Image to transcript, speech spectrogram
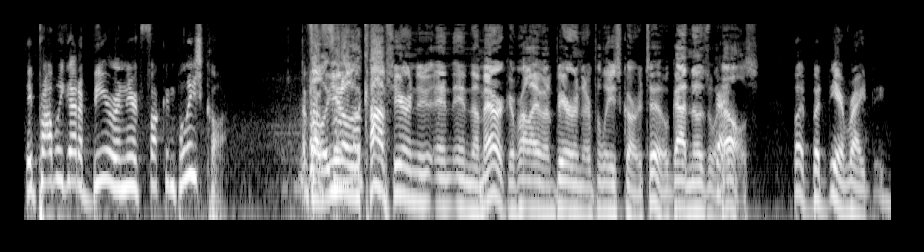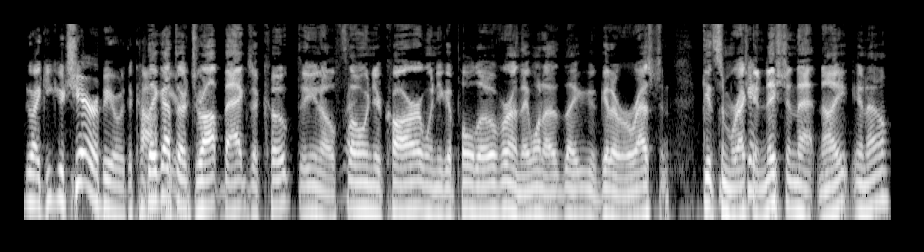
They probably got a beer in their fucking police car. Well, you know, the cops here in, in in America probably have a beer in their police car too. God knows what Right. else. But, but yeah, right. Like you could share a beer with the cop. They got here. their drop bags of coke, to, you know, flow in your car when you get pulled over, and they want to like get an arrest and get some recognition that night. You know,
